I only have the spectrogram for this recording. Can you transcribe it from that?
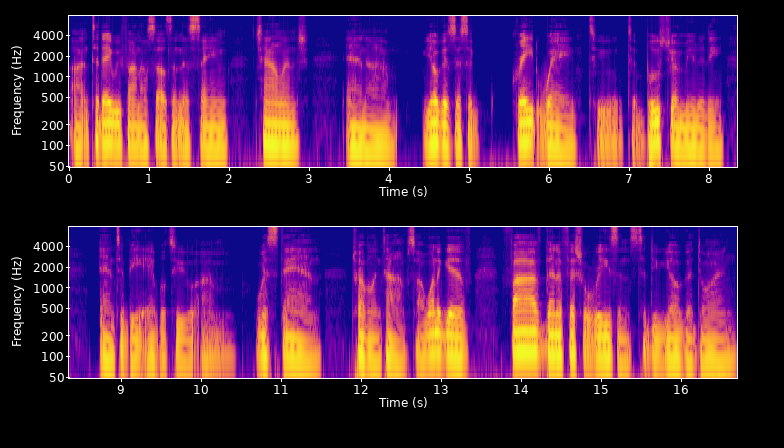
Uh, today, we find ourselves in this same challenge, and um, yoga is just a great way to, to boost your immunity and to be able to um, withstand troubling times. So, I want to give five beneficial reasons to do yoga during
